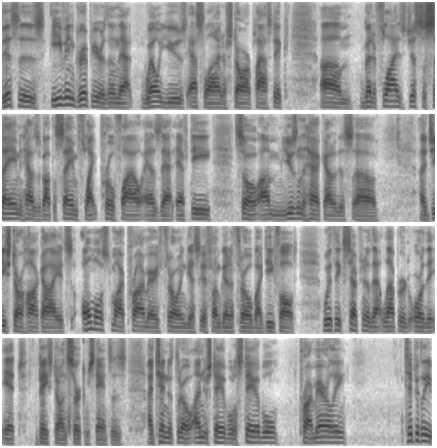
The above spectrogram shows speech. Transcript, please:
This is even grippier than that well-used S-Line or Star plastic, um, but it flies just the same and has about the same flight profile as that FD. So I'm using the heck out of this uh, G-Star Hawkeye. It's almost my primary throwing disc if I'm going to throw by default, with the exception of that Leopard or the IT based on circumstances. I tend to throw understable to stable primarily, typically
